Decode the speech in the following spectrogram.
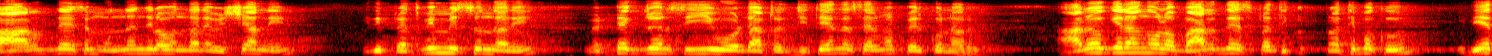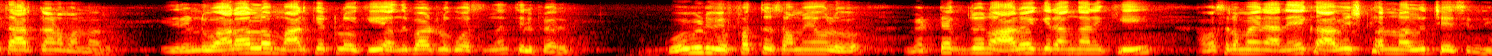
భారతదేశం ముందంజలో ఉందనే విషయాన్ని ఇది ప్రతిబింబిస్తుందని medtech zone CEO doctor Jitendra Sharma పేర్కొన్నారు. ఆరోగ్య రంగంలో భారతదేశ ప్రతి ప్రతిభకు ఇదే తార్కాణమన్నారు ఇది రెండు వారాల్లో మార్కెట్లోకి అందుబాటులోకి వస్తుందని తెలిపారు. కోవిడ్ విపత్తు సమయంలో మెట్టెక్ జోన్ ఆరోగ్య రంగానికి అవసరమైన అనేక ఆవిష్కరణలు చేసింది.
